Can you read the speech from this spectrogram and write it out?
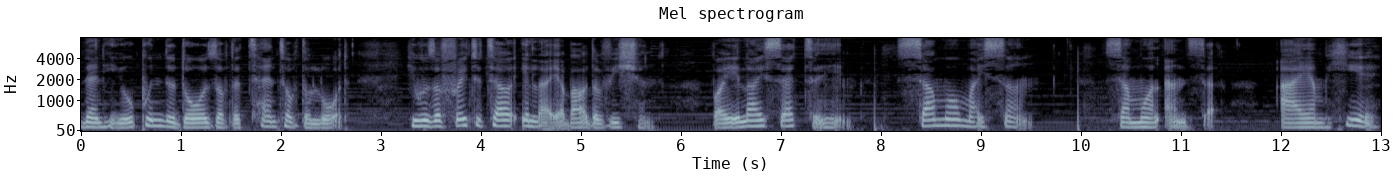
Then he opened the doors of the tent of the Lord. He was afraid to tell Eli about the vision. But Eli said to him, Samuel, my son. Samuel answered, I am here.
